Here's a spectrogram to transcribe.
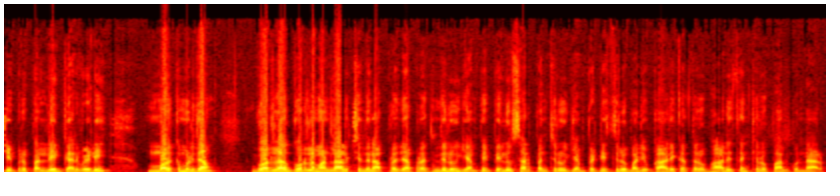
చీపురుపల్లి గర్వేడి మొరకముడిదాం గొర్ల గొర్ల మండలాలకు చెందిన ప్రజాప్రతినిధులు ఎంపీపీలు సర్పంచులు ఎంపీటీసీలు మరియు కార్యకర్తలు భారీ సంఖ్యలో పాల్గొన్నారు.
